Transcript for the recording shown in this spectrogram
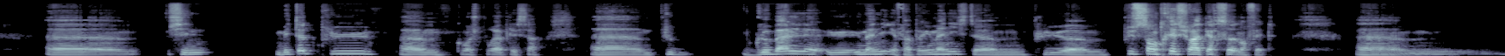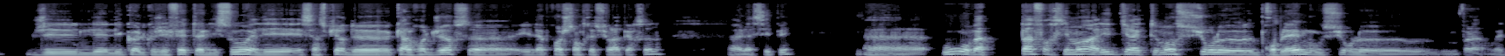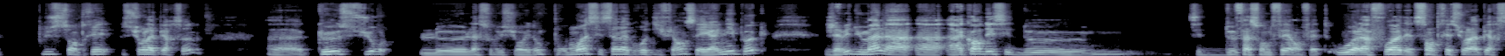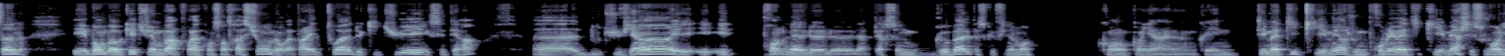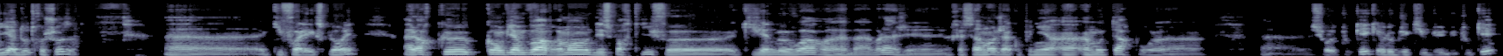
hem, c'est une méthode plus, hem, comment je pourrais appeler ça? Plus globale, hu humani enfin pas humaniste, plus, centrée sur la personne en fait. L'école que j'ai faite à l'ISO, elle s'inspire de Carl Rogers, heu et l'approche centrée sur la personne, heu, l'ACP. Heu, où on va pas forcément aller directement sur le problème ou sur le voilà, ouais. plus centré sur la personne, que sur le la solution et donc pour moi, c'est ça la grosse différence et à une époque, j'avais du mal à accorder ces 2, mmh, ces 2 façons de faire, en fait. Ou à la fois d'être centré sur la personne et bon, bah, OK, tu viens me voir pour la concentration, mais on va parler de toi, de qui tu es et cetera, heu, d'où tu viens et prendre la personne globale parce que finalement, quand il y a une thématique qui émerge ou une problématique qui émerge, c'est souvent lié à d'autres choses, heu, qu'il faut aller explorer. Alors que quand on vient me voir vraiment des sportifs, heu, qui viennent me voir, heu, bah, voilà, j'ai récemment, j'ai accompagné un un motard pour, heu heu, sur le Touquet, qui avait l'objectif du du Touquet,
